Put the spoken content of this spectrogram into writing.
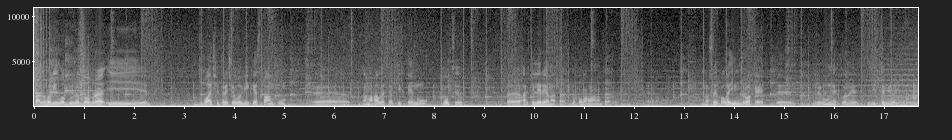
Так горіло дуже добре і два чи три чоловіки з танку е, намагалися втікти. Ну, хлопці, артилерія наша допомогла нам трохи. Е, насипали їм трохи. Е, живим ніхто не, звідти не вийшов.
